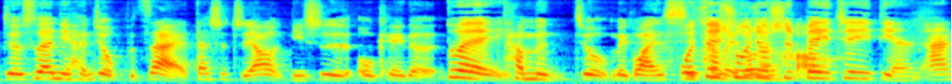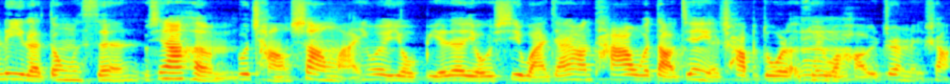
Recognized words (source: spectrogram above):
就虽然你很久不在，但是只要你是 OK 的，对，他们就没关系。我最初就是被这一点安利了动森，我现在很不常上嘛，因为有别的游戏玩，加上他我导键也差不多了，所以我嗯好一阵没上。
